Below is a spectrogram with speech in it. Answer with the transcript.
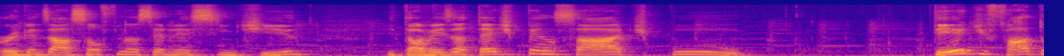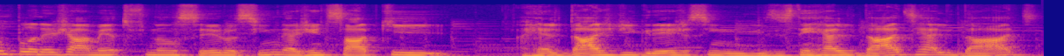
organização financeira nesse sentido, e talvez até de pensar, tipo, ter de fato um planejamento financeiro, assim, né? A gente sabe que a realidade de igreja, assim, existem realidades e realidades.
